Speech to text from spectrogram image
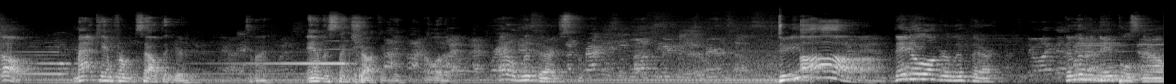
Oh, Matt came from south of here tonight. And this thing's shocking me. I love it. I don't live there. I just... Do you? Ah! They no longer live there. They live in Naples now.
